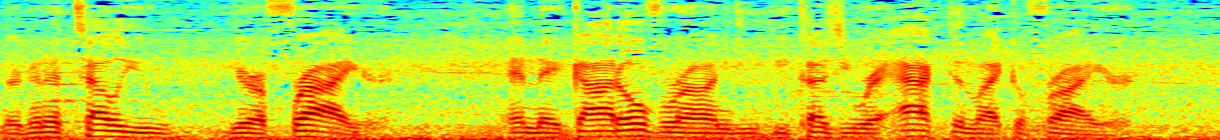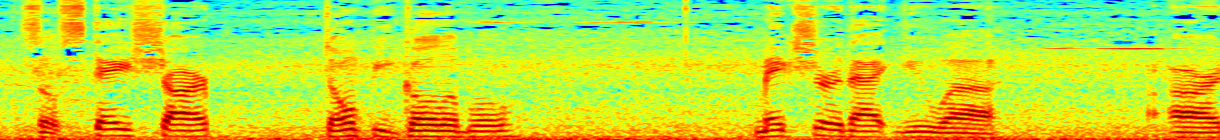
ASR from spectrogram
They're going to tell you you're a friar. And they got over on you because you were acting like a friar. So stay sharp. Don't be gullible. Make sure that you uh, are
